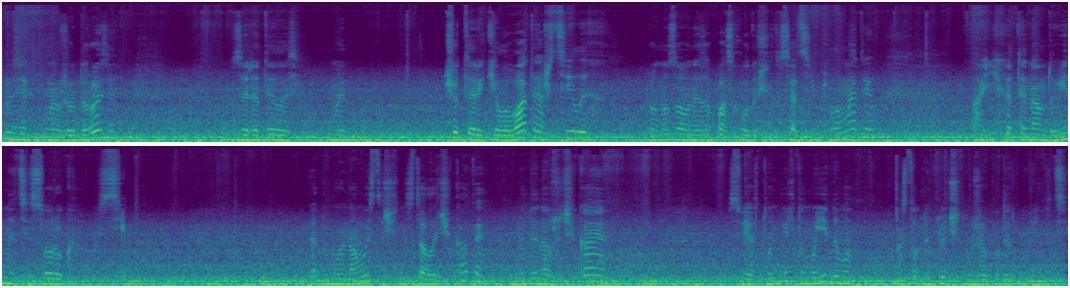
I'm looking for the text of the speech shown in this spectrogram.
друзі, ми вже в дорозі. Зарядились ми 4 кВт аж цілих. Прогнозований запас ходу 67 км, а їхати нам до Вінниці 47. Я думаю, нам вистачить, не стали чекати. Людина вже чекає свій автомобіль, тому їдемо. Наступне включення вже буде у Вінниці.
